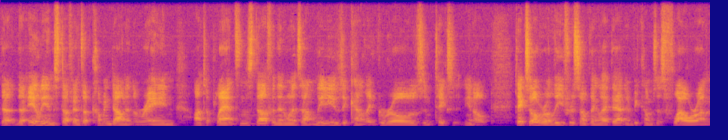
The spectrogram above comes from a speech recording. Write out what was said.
the, the alien stuff ends up coming down in the rain onto plants and stuff and then when it's on leaves it kind of like grows and takes you know takes over a leaf or something like that and becomes this flower on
